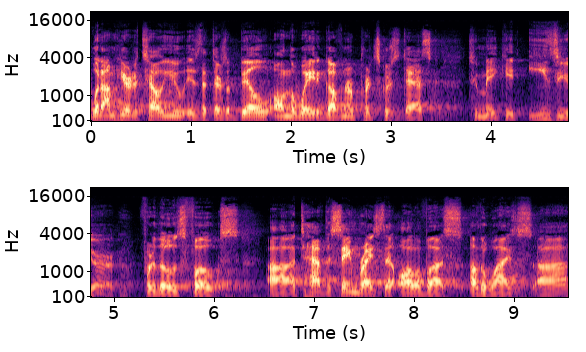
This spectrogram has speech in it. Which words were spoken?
what I'm here to tell you is that there's a bill on the way to Governor Pritzker's desk to make it easier for those folks uh, to have the same rights that all of us otherwise uh,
